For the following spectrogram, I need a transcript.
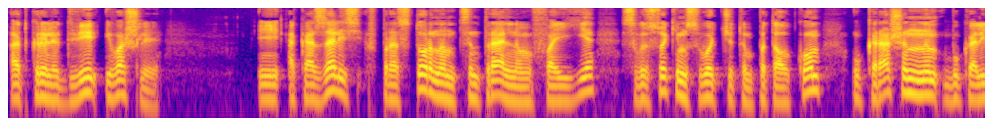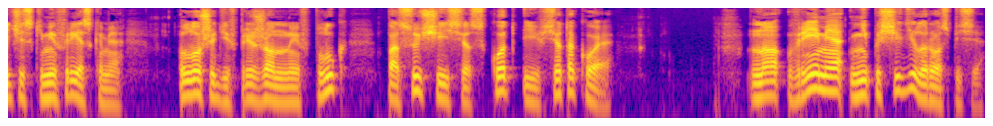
открыли дверь и вошли. И оказались в просторном центральном фойе с высоким сводчатым потолком, украшенным букалическими фресками – лошади, впряженные в плуг, пасущийся скот и все такое. Но время не пощадило росписи.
